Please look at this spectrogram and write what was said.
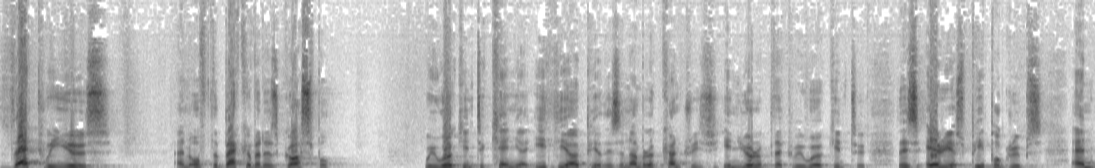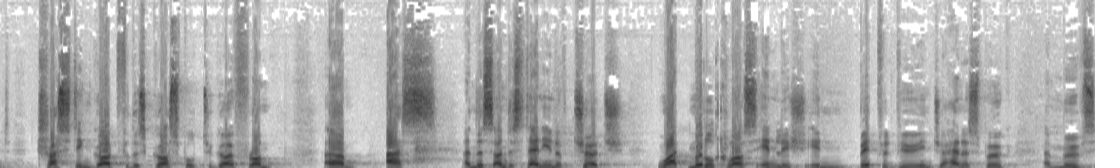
that we use, and off the back of it is gospel. We work into Kenya, Ethiopia. There's a number of countries in Europe that we work into. There's areas, people groups, and trusting God for this gospel to go from um, us and this understanding of church, white middle class English in Bedfordview in Johannesburg, and moves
